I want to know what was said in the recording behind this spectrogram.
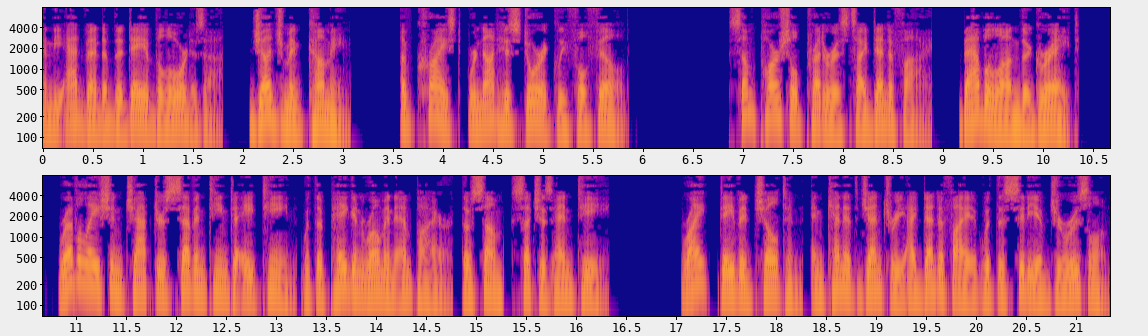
and the advent of the Day of the Lord as a «judgment coming» of Christ, were not historically fulfilled. Some partial preterists identify Babylon the Great Revelation chapters 17 to 18 with the pagan Roman Empire, though some, such as N.T. Wright, David Chilton, and Kenneth Gentry identify it with the city of Jerusalem.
